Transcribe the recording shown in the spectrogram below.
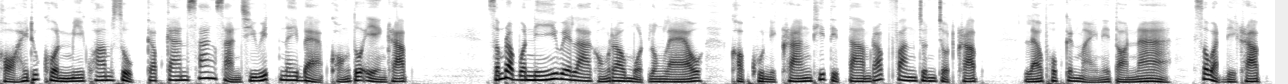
ขอให้ทุกคนมีความสุขกับการสร้างสรรค์ชีวิตในแบบของตัวเองครับ สำหรับวันนี้เวลาของเราหมดลงแล้ว ขอบคุณอีกครั้งที่ติดตามรับฟังจนจดครับ แล้วพบกันใหม่ในตอนหน้า สวัสดีครับ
